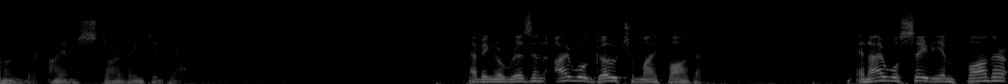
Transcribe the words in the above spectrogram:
hunger. I am starving to death. Having arisen, I will go to my father. And I will say to him, Father,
